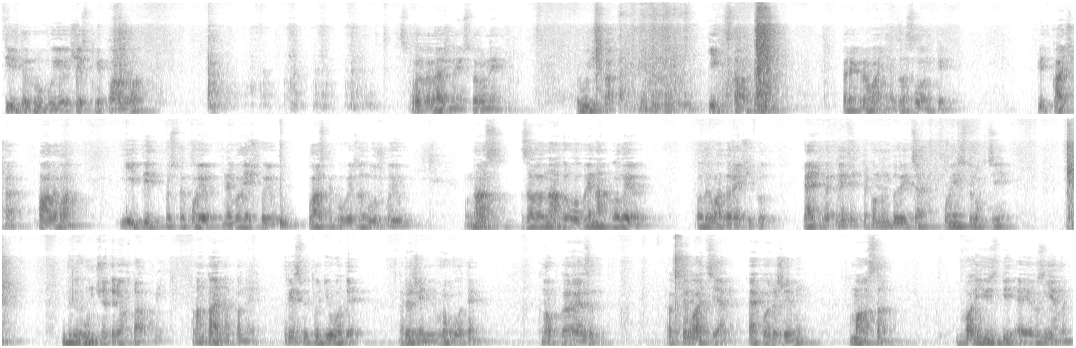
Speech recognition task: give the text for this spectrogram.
Фільтр грубої очистки палива. З протилежної сторони ручка кікстартер, перекривання заслонки, підкачка палива і під ось такою невеличкою пластиковою заглушкою у нас заливна горловина оливи. Олива, до речі, тут 5В30 рекомендується по інструкції. Двигун чотирьохтактний. Фронтальна панель. Три світлодіоди режимів роботи. Кнопка Reset. Активація екорежиму. Маса. Два USB-A роз'єми.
